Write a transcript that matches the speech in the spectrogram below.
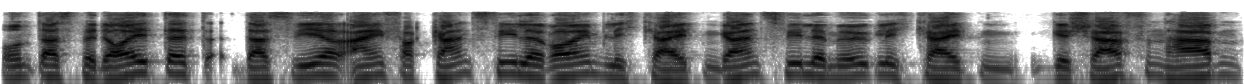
Und das bedeutet, dass wir einfach ganz viele Räumlichkeiten, ganz viele Möglichkeiten geschaffen haben,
